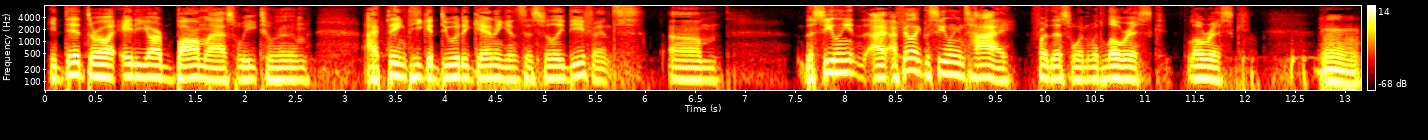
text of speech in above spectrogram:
He did throw an eighty yard bomb last week to him. I think he could do it again against this Philly defense. Um, the ceiling, I, I, feel like the ceiling's high for this one with low risk, low risk. Mm.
